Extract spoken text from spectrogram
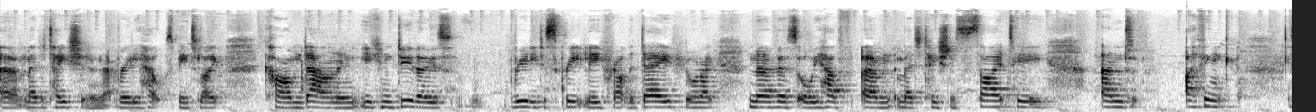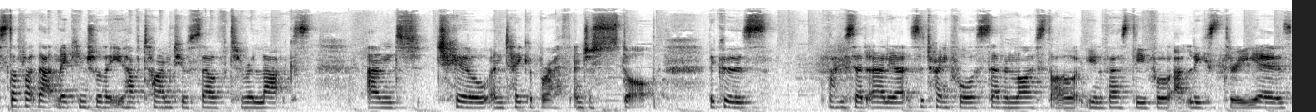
uh, meditation and that really helps me to like calm down. And you can do those really discreetly throughout the day if you're like nervous or we have um, a meditation society. And I think stuff like that making sure that you have time to yourself to relax and chill and take a breath and just stop. Because like I said earlier it's a 24/7 lifestyle at university for at least 3 years.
